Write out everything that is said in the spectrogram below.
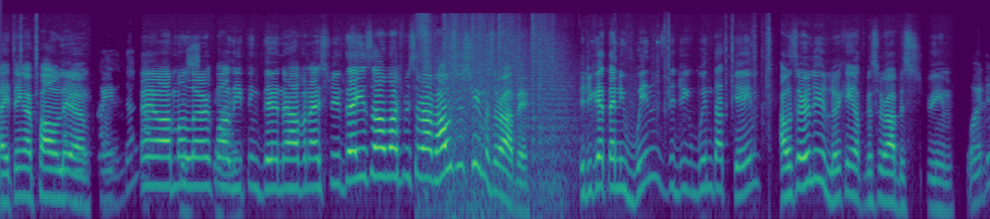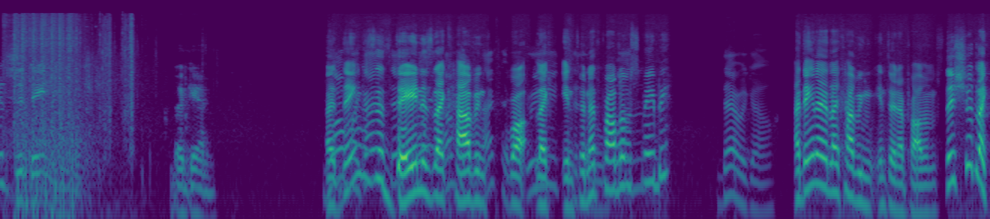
I think I probably am. I- Kinda. Hey, I'm This alert while eating dinner. Have a nice stream. Thank you so much, Mr. Rabbit. How was your stream, Mr. Rabbit? Did you get any wins? Did you win that game? I was earlier looking at Mr. Rabbit's stream. Why did Zidane again? I Yo, my think guy the Dane that. is like Okay, having I said pro- three, like two, internet problems, one. maybe. There we go. I think they like having internet problems. They should like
